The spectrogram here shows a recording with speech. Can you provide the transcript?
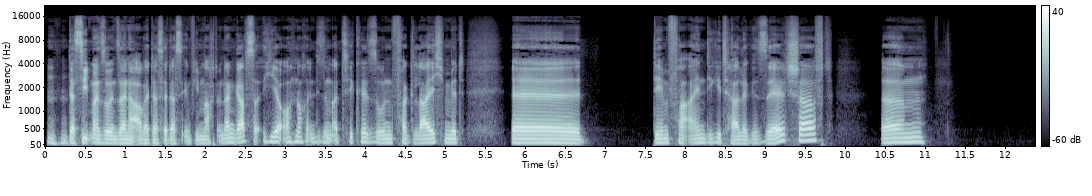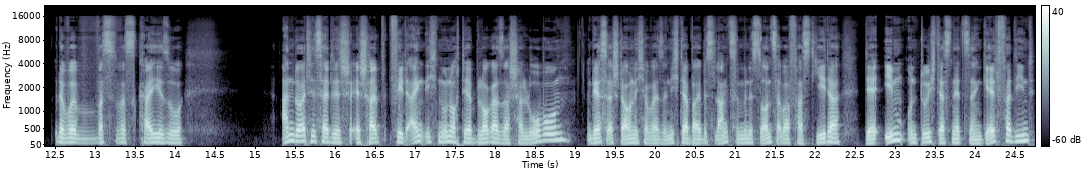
das sieht man so in seiner Arbeit, dass er das irgendwie macht. Und dann gab es hier auch noch in diesem Artikel so einen Vergleich mit äh, dem Verein Digitale Gesellschaft. Ähm, oder was, was Kai hier so andeutet, ist halt, er schreibt, fehlt eigentlich nur noch der Blogger Sascha Lobo. Der ist erstaunlicherweise nicht dabei, bislang zumindest sonst aber fast jeder, der im und durch das Netz sein Geld verdient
